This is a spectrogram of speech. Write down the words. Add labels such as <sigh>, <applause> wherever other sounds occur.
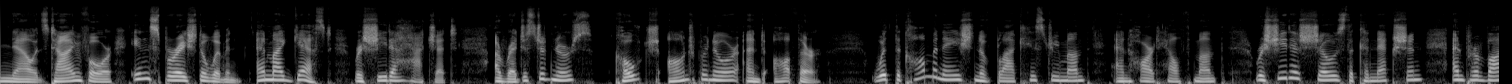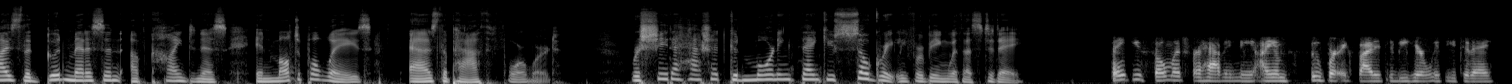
Now it's time for Inspirational Women and my guest, Rashida Hatchett, a registered nurse, coach, entrepreneur, and author. With the combination of Black History Month and Heart Health Month, Rashida shows the connection and provides the good medicine of kindness in multiple ways as the path forward. Rashida Hatchett, good morning. Thank you so greatly for being with us today. Thank you so much for having me. I am super excited to be here with you today.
